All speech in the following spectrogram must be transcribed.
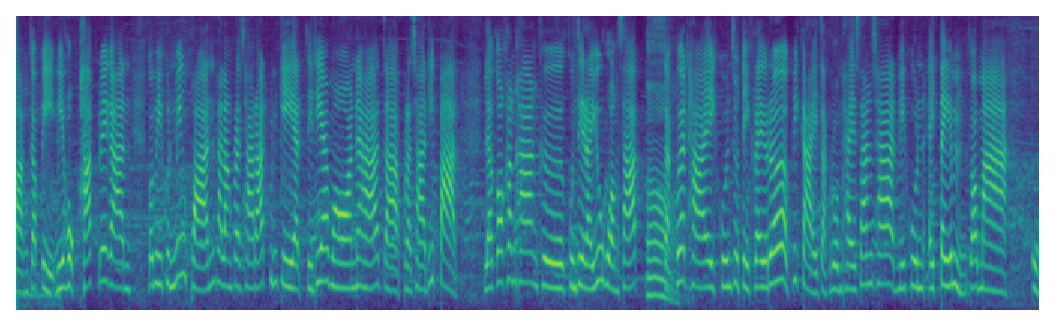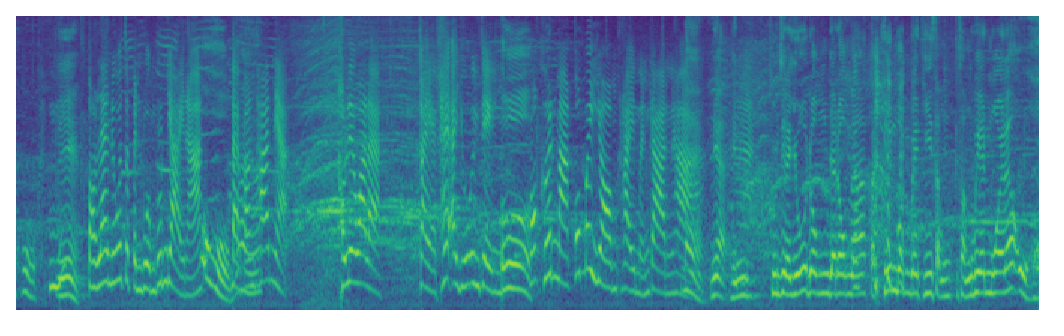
บางกะปิมี 6 พักด้วยกัน ก็มีคุณมิ่งขวัญพลังประชารัฐคุณเกียรติสิทธิอมรนะคะ จากประชาธิปัตย์แล้วก็ข้างๆ คือคุณจิรายุห่วงทรัพย์ อ่า จากเพื่อไทยคุณจุติไกรเลิกษ์พี่ไก่จากรวมไทยสร้างชาติ มีคุณไอติมก็มาโอ้โหนี่ตอนแรกนึกว่าจะเป็นรวมรุ่นใหญ่นะ โอ้โหแต่ไม่บางท่านเนี่ยเขาเรียกว่าอะไร ไก่แค่อายุจริงเออๆเพราะขึ้นมาก็ไม่ยอมใครเหมือนกันค่ะ แม่เนี่ยเห็นคุณจิรายุดมยาดมนะ แต่ขึ้นบนเวทีสังสังเวียนมวยแล้วโอ้โห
